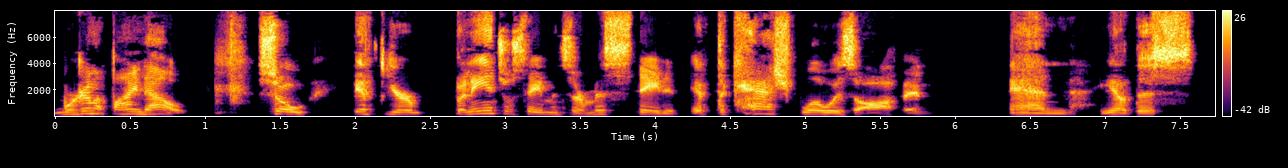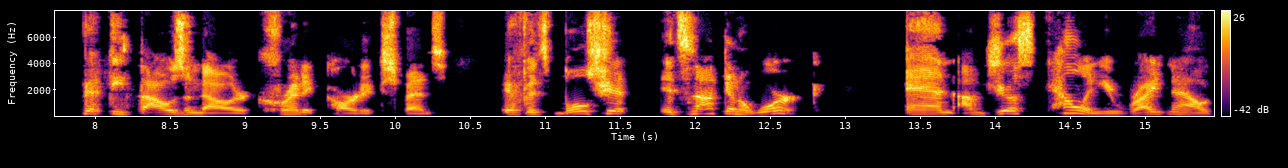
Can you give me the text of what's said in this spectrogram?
we're going to find out. So if your financial statements are misstated, if the cash flow is off and, and, you know, this $50,000 credit card expense, if it's bullshit, it's not going to work. And I'm just telling you right now,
